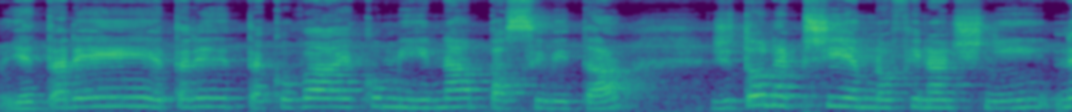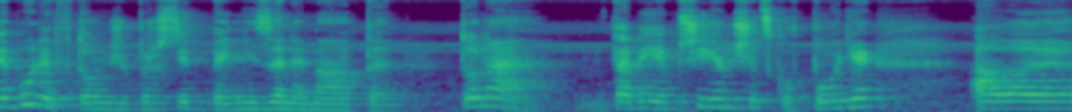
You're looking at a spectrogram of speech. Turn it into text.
je, tady, je tady taková jako mírná pasivita, že to nepříjemno finanční nebude v tom, že prostě peníze nemáte. To ne. Tady je příjem, všecko v pohodě, ale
